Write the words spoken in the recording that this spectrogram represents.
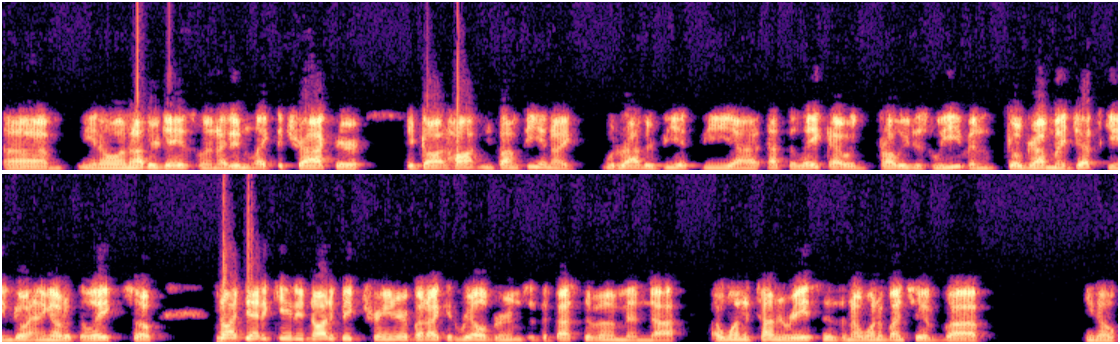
Um, you know, on other days when I didn't like the track or it got hot and bumpy and I would rather be at the uh, at the lake, I would probably just leave and go grab my jet ski and go hang out at the lake. So not dedicated, not a big trainer, but I could rail berms with the best of them and uh, I won a ton of races and I won a bunch of uh, you know,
